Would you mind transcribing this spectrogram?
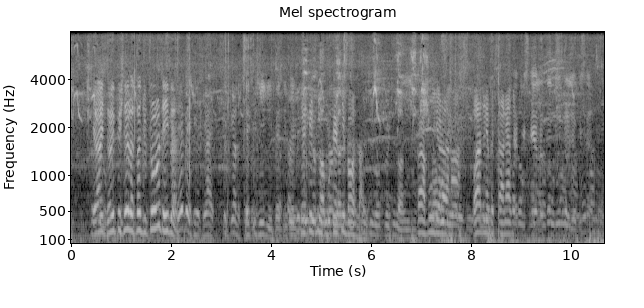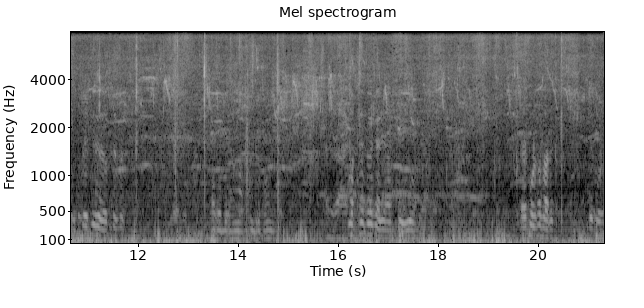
niet यार दो पिछले लता जुटो ना ठीक है। ये पैसे यार पैसे की पैसे की कंप्यूटर की बहुत का पू जरा बाद में बचाना कर तो। पिछले लता दूर कर जो मतलब पे कर यार ये एक और सा बात एक और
